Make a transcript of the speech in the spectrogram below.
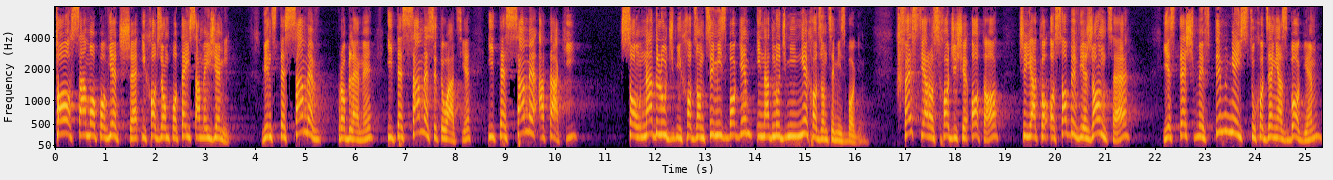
to samo powietrze i chodzą po tej samej ziemi. Więc te same problemy i te same sytuacje i te same ataki są nad ludźmi chodzącymi z Bogiem i nad ludźmi niechodzącymi z Bogiem. Kwestia rozchodzi się o to, czy jako osoby wierzące jesteśmy w tym miejscu chodzenia z Bogiem,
